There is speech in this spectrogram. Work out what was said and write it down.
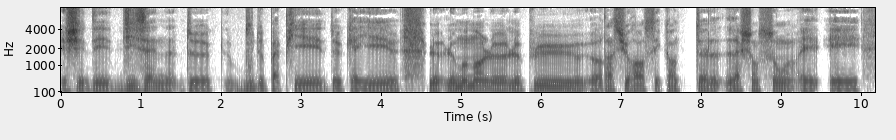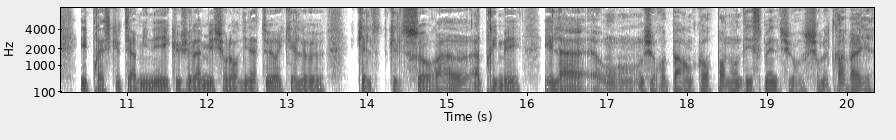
j'ai des dizaines de bouts de papier, de cahiers. Le, le moment le, le plus rassurant, c'est quand la chanson est, est, est presque terminée, que je la mets sur l'ordinateur et qu'elle qu'elle sort à, imprimée. Et là, on- on- je repars encore pendant des semaines sur, sur le travail.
